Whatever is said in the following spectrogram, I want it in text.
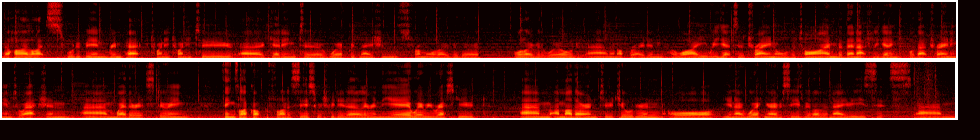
The highlights would have been RIMPAC 2022, uh, getting to work with nations from all over the all over the world um, and operate in Hawaii. We get to train all the time, but then actually getting to put that training into action, um, whether it's doing things like Op Flood Assist, which we did earlier in the year, where we rescued um, a mother and two children, or you know working overseas with other navies. It's um,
